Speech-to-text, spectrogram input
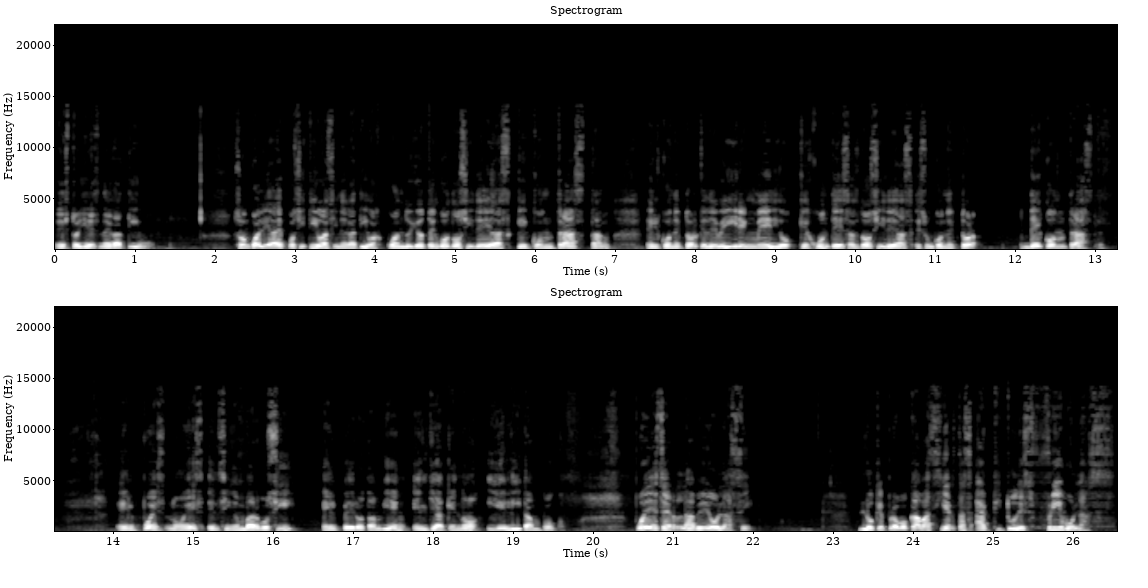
Esto ya es negativo. Son cualidades positivas y negativas. Cuando yo tengo dos ideas que contrastan, el conector que debe ir en medio, que junte esas dos ideas, es un conector de contraste. El pues no es, el sin embargo sí, el pero también, el ya que no y el y tampoco. Puede ser la B o la C. Lo que provocaba ciertas actitudes frívolas.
